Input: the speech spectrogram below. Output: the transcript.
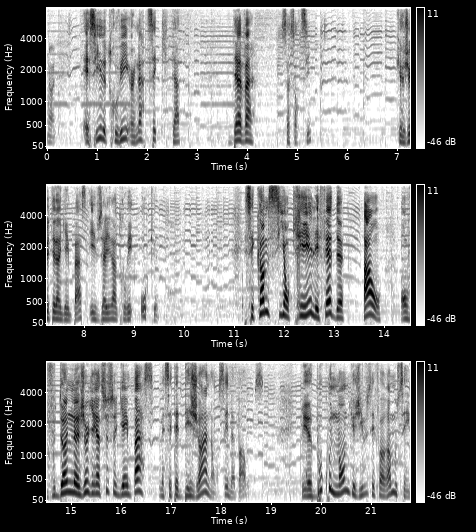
Ouais. Essayez de trouver un article qui date d'avant sa sortie que le jeu était dans le Game Pass et vous allez n'en trouver aucune. C'est comme si on créait l'effet de Pow, on vous donne le jeu gratuit sur le Game Pass, mais c'était déjà annoncé de base. Il y a beaucoup de monde que j'ai vu ces forums ou ces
